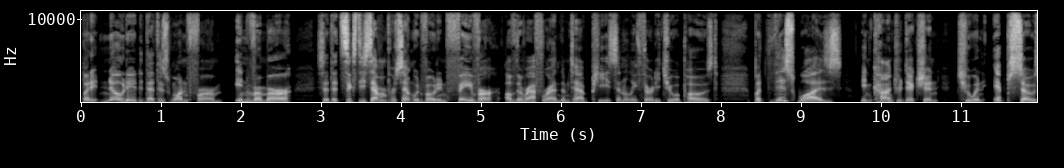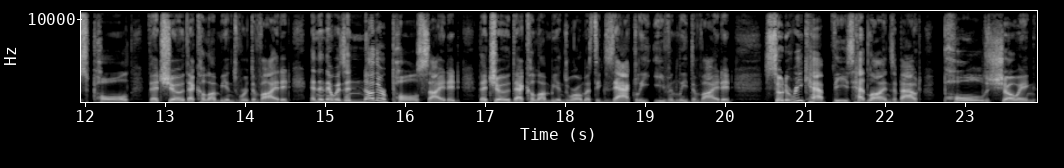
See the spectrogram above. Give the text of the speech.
But it noted that this one firm, Invamer, said that 67% would vote in favor of the referendum to have peace and only 32 opposed. But this was in contradiction to an Ipsos poll that showed that Colombians were divided. And then there was another poll cited that showed that Colombians were almost exactly evenly divided. So, to recap these headlines about polls showing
